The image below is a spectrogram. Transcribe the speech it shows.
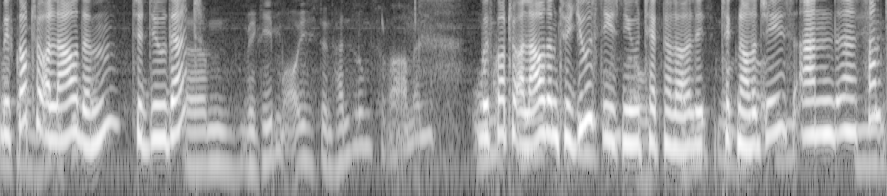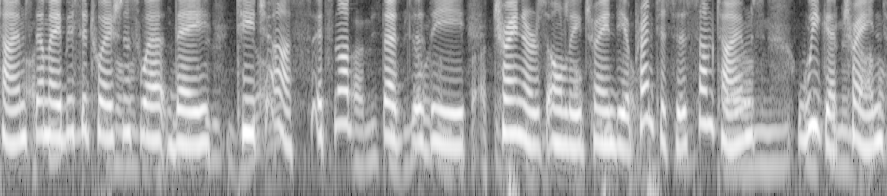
we've got to allow them to do that we've got to allow them to use these new technolo technologies, and uh, sometimes there may be situations where they teach us. It's not that uh, the trainers only train the apprentices, sometimes we get trained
